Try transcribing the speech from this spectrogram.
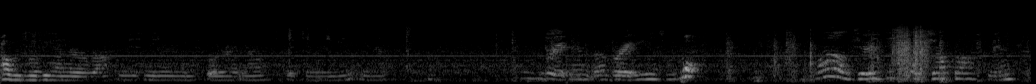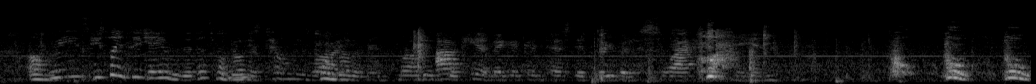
Probably living under a rock. I'm just kneeling on the floor right now. Such an idiot, you know. Brick, Stand up, brick. Whoa! Wow, Jared just like jumped off, man. Um, Please, he's playing 2K over there. That's my brother. please tell me It's why. my brother, man. We're all I can't make a contested three, but a slash can. Boom! Boom!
